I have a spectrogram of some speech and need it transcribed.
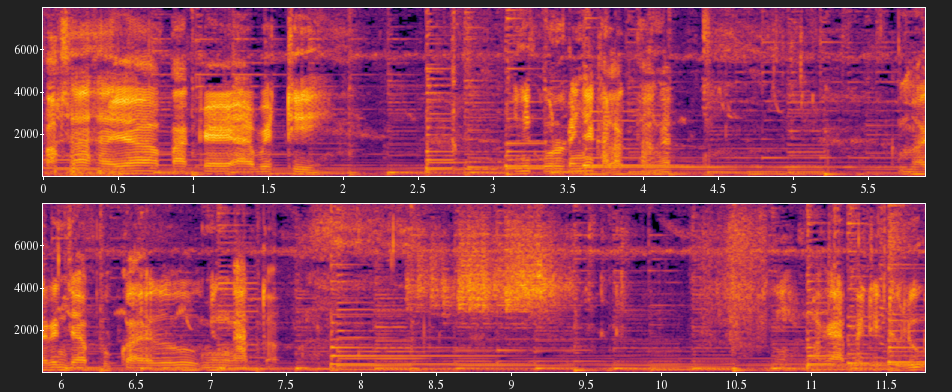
terpaksa saya pakai AWD ini kulitnya galak banget. Kemarin saya buka itu nyengat nih pakai AWD dulu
